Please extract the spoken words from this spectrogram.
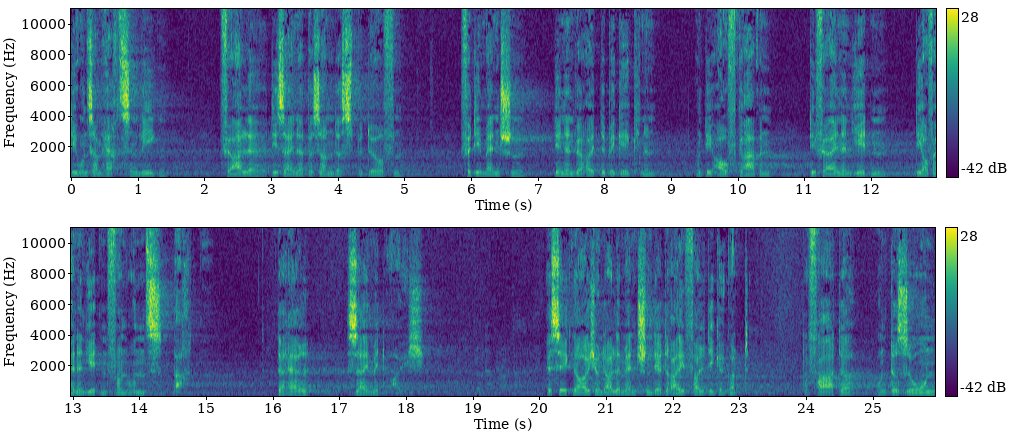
die uns am Herzen liegen, für alle, die seiner besonders bedürfen, für die Menschen, denen wir heute begegnen und die Aufgaben, die für einen jeden, die auf einen jeden von uns warten. Der Herr sei mit euch. Es segne euch und alle Menschen der dreifaltige Gott, der Vater und der Sohn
